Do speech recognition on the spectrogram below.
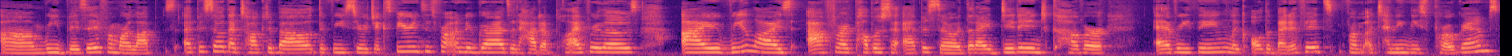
um, revisit from our last episode that talked about the research experiences for undergrads and how to apply for those. I realized after I published the episode that I didn't cover everything, like all the benefits from attending these programs.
